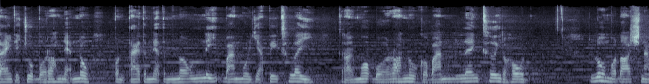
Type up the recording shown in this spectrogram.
តែងតែជួបបរោះម្នាក់នោះប៉ុន្តែតំណាក់តំណងនេះបានមួយរយៈពេលខ្លីក្រោយមកបរោះនោះក៏បានលែងឃើញរហូត លុះមកដល់ឆ្នាំ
